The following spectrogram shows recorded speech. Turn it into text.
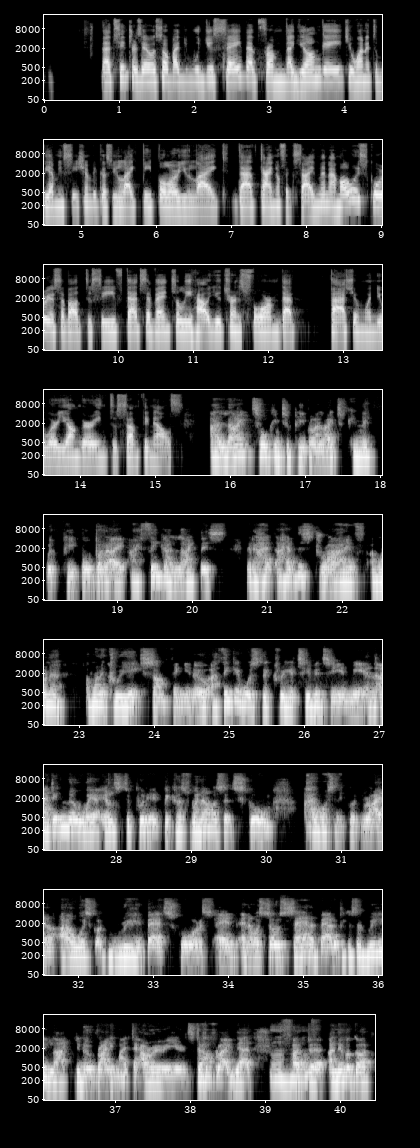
That's interesting. Oh, so, but would you say that from the young age you wanted to be a musician because you like people or you like that kind of excitement? I'm always curious about to see if that's eventually how you transform that passion when you were younger into something else. I like talking to people. I like to connect with people, but I, I think I like this that I, I have this drive. I want to I want to create something, you know. I think it was the creativity in me, and I didn't know where else to put it because when I was at school, I wasn't a good writer. I always got really bad scores. And, and I was so sad about it because I really liked, you know, writing my diary and stuff like that. Mm-hmm. But uh, I never got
